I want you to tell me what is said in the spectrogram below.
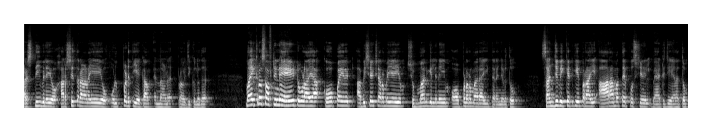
അർഷ്ദീപിനെയോ ഹർഷിത് റാണയെയോ ഉൾപ്പെടുത്തിയേക്കാം എന്നാണ് പ്രവചിക്കുന്നത്. മൈക്രോസോഫ്റ്റിന്റെ എ ടൂളായ കോ പൈലറ്റ് അഭിഷേക് ശർമ്മയെയും ശുഭ്മാൻ ഗില്ലിനെയും ഓപ്പണർമാരായി തിരഞ്ഞെടുത്തു. സഞ്ജു വിക്കറ്റ് കീപ്പറായി ആറാമത്തെ പൊസിഷനിൽ ബാറ്റ് ചെയ്യാനെത്തും.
